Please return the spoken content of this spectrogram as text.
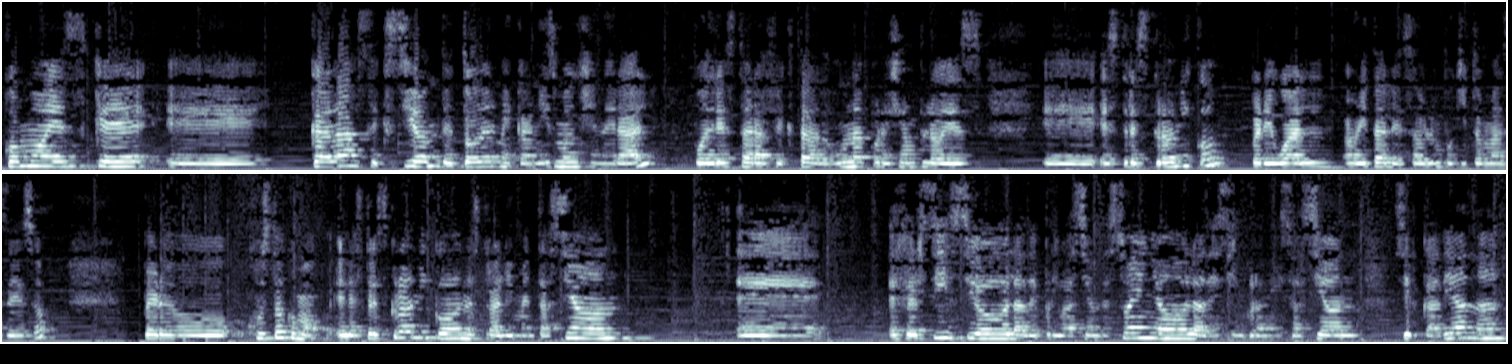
cómo es que eh, cada sección de todo el mecanismo en general podría estar afectado. Una, por ejemplo, es eh, estrés crónico, pero igual ahorita les hablo un poquito más de eso. Pero justo como el estrés crónico, nuestra alimentación, eh, ejercicio, la deprivación de sueño, la desincronización circadiana.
